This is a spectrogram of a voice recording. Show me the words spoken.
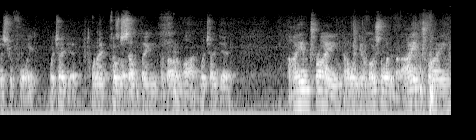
Mr. Floyd, which I did, when I post something about Ahmaud, which I did, I am trying, I don't wanna get emotional with it, but I am trying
